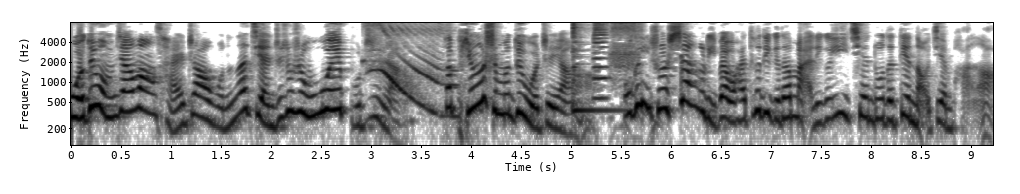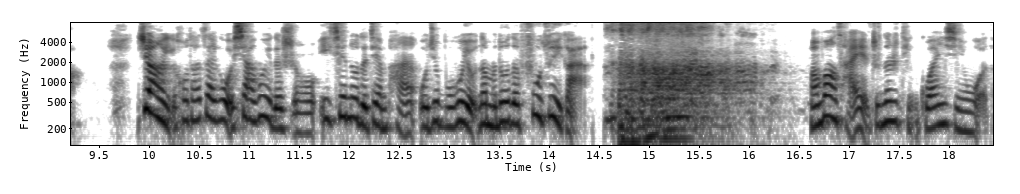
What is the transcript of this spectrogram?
我对我们家旺财照顾的那简直就是无微不至啊！他凭什么对我这样啊？我跟你说，上个礼拜我还特地给他买了一个一千多的电脑键盘啊，这样以后他再给我下跪的时候，一千多的键盘我就不会有那么多的负罪感。完，旺财也真的是挺关心我的。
